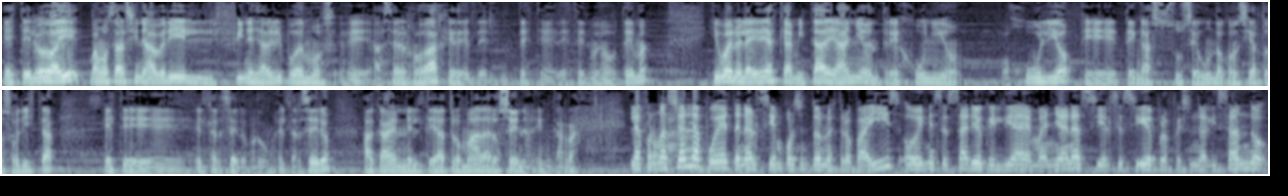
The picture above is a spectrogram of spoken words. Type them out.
Este, luego ahí vamos a ver si en abril, fines de abril, podemos eh, hacer el rodaje de, del- de este, de este nuevo tema. Y bueno, la idea es que a mitad de año, entre junio o julio, eh, tenga su segundo concierto solista, este, el tercero, perdón, el tercero, acá en el Teatro Mada Sena, en Carrasco. ¿La formación la puede tener 100% en nuestro país o es necesario que el día de mañana, si él se sigue profesionalizando,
